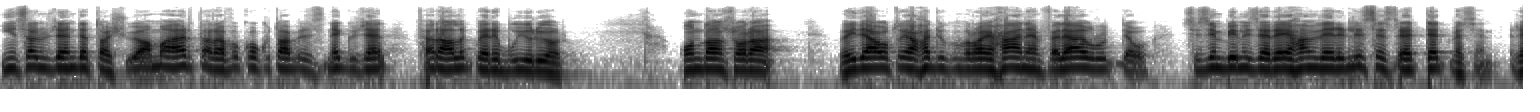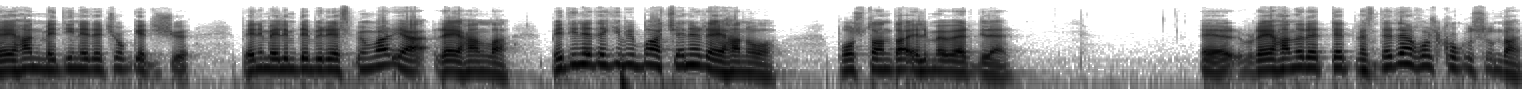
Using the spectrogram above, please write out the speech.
insan üzerinde taşıyor ama her tarafı kokutabilirsin. Ne güzel ferahlık veri buyuruyor. Ondan sonra ve idâ utiya hadukum rayhanen felâ yuruddehu. Sizin birinize reyhan verilirse reddetmesin. Reyhan Medine'de çok yetişiyor. Benim elimde bir resmim var ya reyhanla. Medine'deki bir bahçenin reyhanı o. Postanda elime verdiler. Ee, reyhanı reddetmesin. Neden? Hoş kokusundan.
